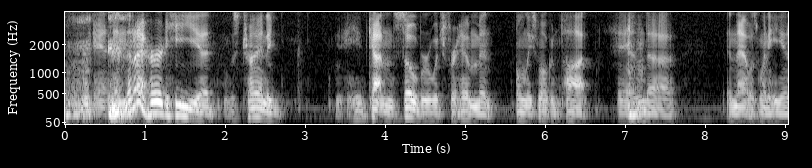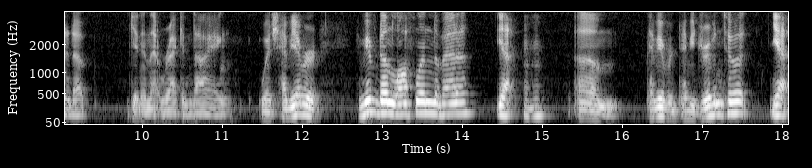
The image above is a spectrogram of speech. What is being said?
and, and then I heard he uh, was trying to he'd gotten sober which for him meant only smoking pot and uh, and that was when he ended up getting in that wreck and dying. Which have you ever have you ever done Laughlin, Nevada? Yeah. hmm Um, have you ever have you driven to it? Yeah.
